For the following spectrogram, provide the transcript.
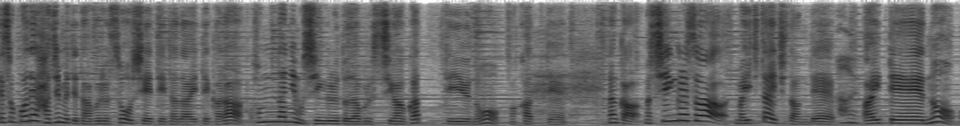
でそこで初めてダブルスを教えていただいてからこんなにもシングルとダブルス違うかっていうのを分かって。なんか、まあ、シングルスは、まあ、1対1なんで、はい、相手の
